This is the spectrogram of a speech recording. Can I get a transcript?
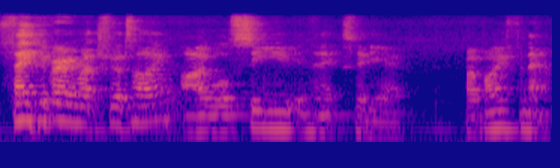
thank you very much for your time. I will see you in the next video. Bye bye for now.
